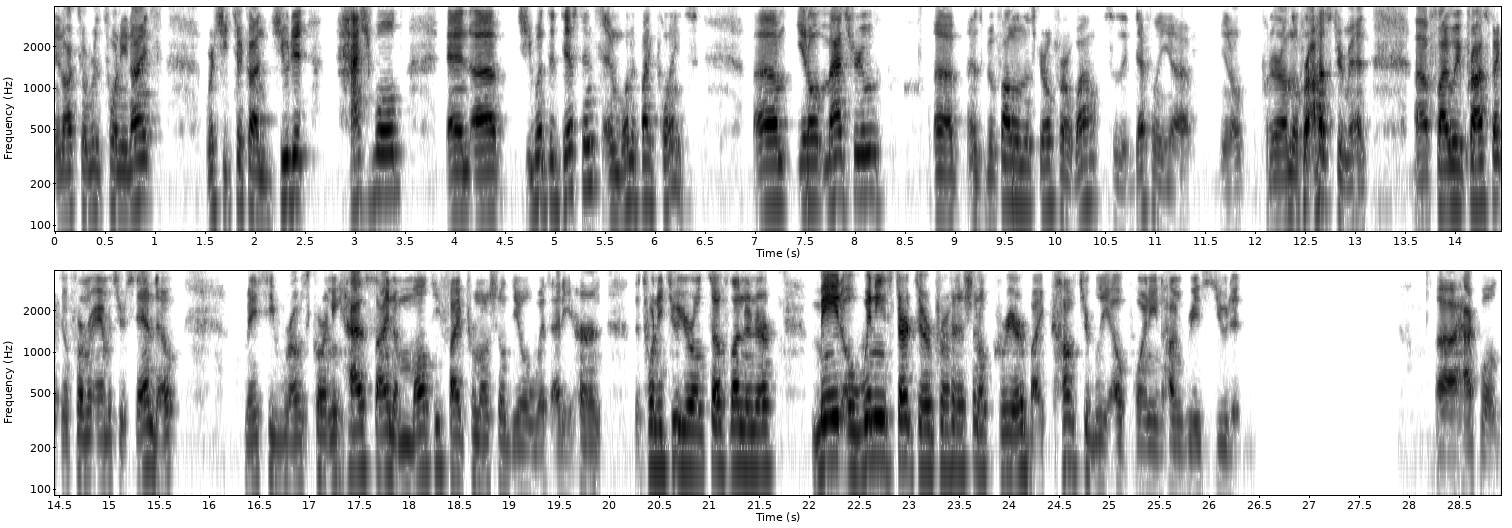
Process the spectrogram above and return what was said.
in October the 29th, where she took on Judith Hashbold and uh, she went the distance and won it by points. Um, you know, Matchroom uh, has been following this girl for a while, so they definitely, uh, you know, put her on the roster, man. Uh, flyweight prospect and former amateur standout. Maisey Rose Courtney has signed a multi-fight promotional deal with Eddie Hearn. The 22-year-old South Londoner made a winning start to her professional career by comfortably outpointing Hungary's Judith uh, Hackwold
